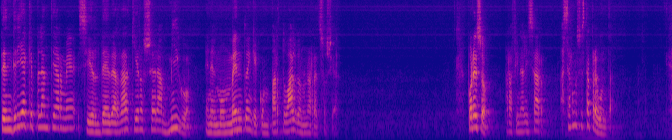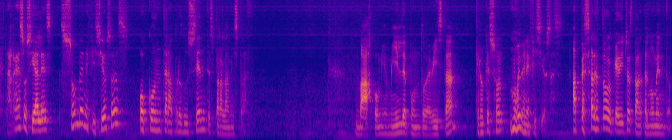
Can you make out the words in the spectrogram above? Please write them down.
Tendría que plantearme si de verdad quiero ser amigo en el momento en que comparto algo en una red social. Por eso, para finalizar, hacernos esta pregunta. ¿Las redes sociales son beneficiosas o contraproducentes para la amistad? Bajo mi humilde punto de vista, creo que son muy beneficiosas, a pesar de todo lo que he dicho hasta el momento.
